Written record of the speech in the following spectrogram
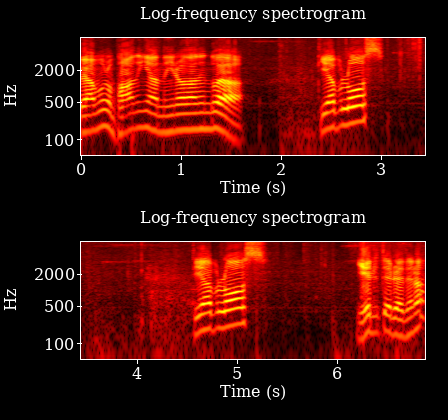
왜 아무런 반응이 안 일어나는 거야? 디아블로스? 디아블로스? 얘를 때려야 되나?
